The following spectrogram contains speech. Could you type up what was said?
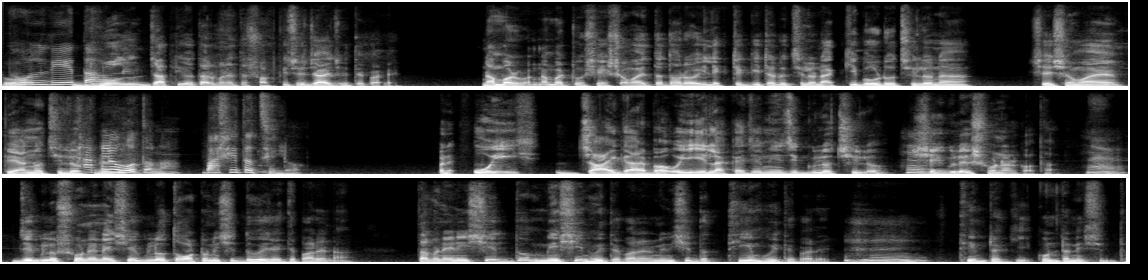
ঢোল দিয়ে ঢোল জাতীয়তার মানে তো সবকিছু জায়জ হতে পারে। নাম্বার ওয়ান নাম্বার টু সেই সময় তো ধরো ইলেকট্রিক গিটারও ছিল না কিবোর্ডও ছিল না সেই সময় পিয়ানো ছিল থাকলেও হতো না বাসি তো ছিল। মানে ওই জায়গার বা ওই এলাকায় যে মিউজিকগুলো ছিল। সেগুলোই শোনার কথা। হ্যাঁ। যেগুলো শোনে নাই সেগুলো তো অটো নিষিদ্ধ হয়ে যাইতে পারে না। তার মানে নিষিদ্ধ মেশিন হইতে পারে না নিষিদ্ধ থিম হইতে পারে। হুম। থিমটা কি? কোনটা নিষিদ্ধ?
